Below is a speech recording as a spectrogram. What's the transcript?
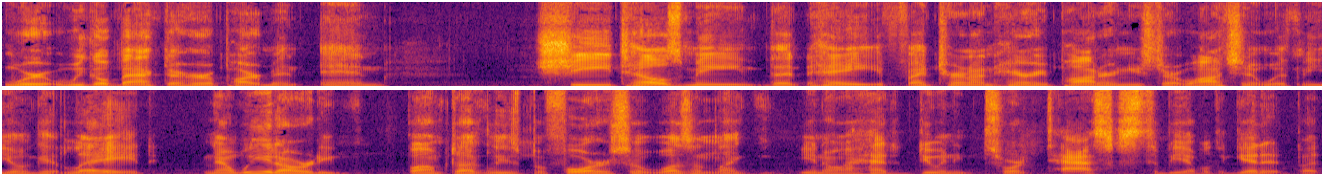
we we go back to her apartment and she tells me that hey, if I turn on Harry Potter and you start watching it with me, you'll get laid. Now we had already bumped uglies before, so it wasn't like you know I had to do any sort of tasks to be able to get it. But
